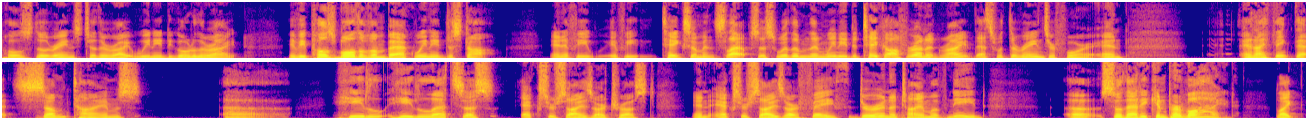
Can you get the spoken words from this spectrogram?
pulls the reins to the right, we need to go to the right. If he pulls both of them back, we need to stop. And if he if he takes them and slaps us with them, then we need to take off running. Right? That's what the reins are for. And and I think that sometimes uh, he he lets us exercise our trust and exercise our faith during a time of need, uh, so that he can provide. Like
